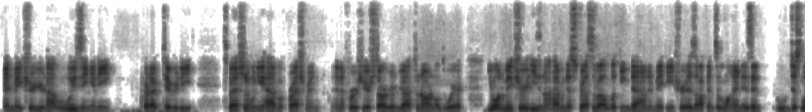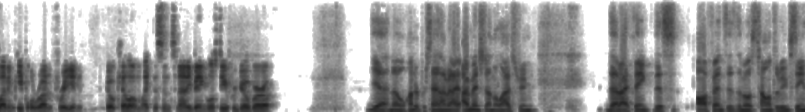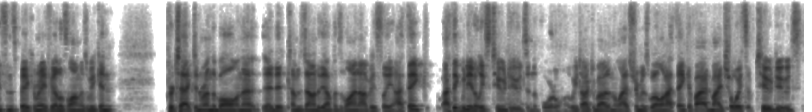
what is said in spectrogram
and make sure you're not losing any productivity, especially when you have a freshman and a first year starter in Jackson Arnold, where you want to make sure he's not having to stress about looking down and making sure his offensive line isn't just letting people run free and go kill him like the Cincinnati Bengals do for Joe Burrow. Yeah, no, 100%. I mean, I, I mentioned on the live stream that I think this offense is the most talented we've seen since Baker Mayfield, as long as we can protect and run the ball, and that it comes down to the offensive line. Obviously, I think I think we need at least two dudes in the portal. We talked about it in the live stream as well, and I think if I had my choice of two dudes,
